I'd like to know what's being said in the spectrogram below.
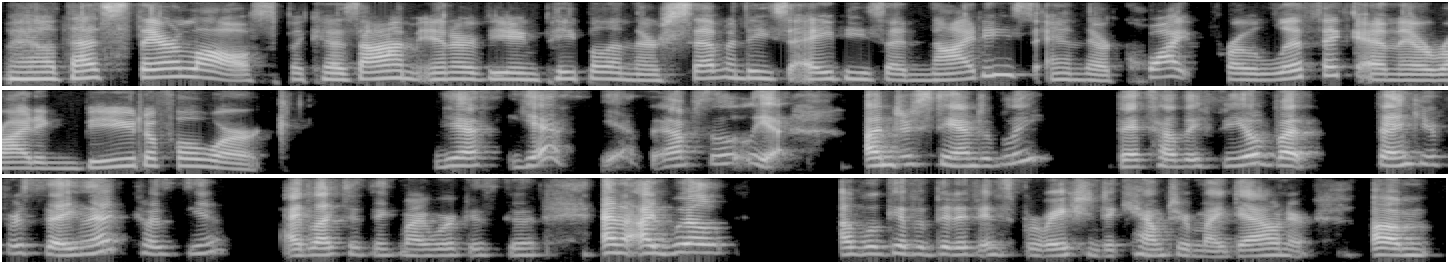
Well, that's their loss because I'm interviewing people in their 70s, 80s, and 90s, and they're quite prolific and they're writing beautiful work. Yes, yes, yes, absolutely. Understandably, that's how they feel. But thank you for saying that because yeah, I'd like to think my work is good. And I will I will give a bit of inspiration to counter my downer. Um,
